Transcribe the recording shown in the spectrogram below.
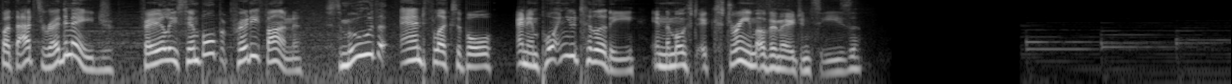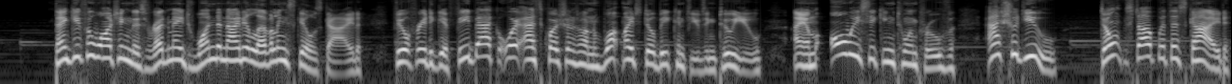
But that's Red Mage. Fairly simple, but pretty fun. Smooth and flexible, an important utility in the most extreme of emergencies. Thank you for watching this Red Mage 1 to 90 leveling skills guide. Feel free to give feedback or ask questions on what might still be confusing to you. I am always seeking to improve, as should you. Don't stop with this guide,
